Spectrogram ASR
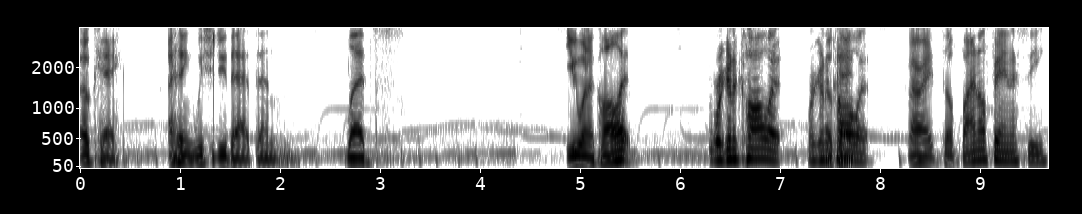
Okay. I think we should do that then. Let's You want to call it? We're going to call it. We're going to Okay. call it. All right, so Final Fantasy,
